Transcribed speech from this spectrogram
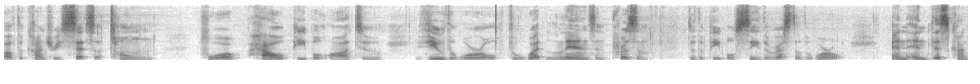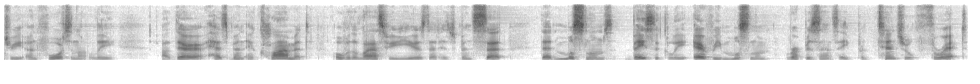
of the country sets a tone for how people are to view the world through what lens and prism do the people see the rest of the world. And in this country, unfortunately, uh, there has been a climate over the last few years that has been set that Muslims, basically every Muslim represents a potential threat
